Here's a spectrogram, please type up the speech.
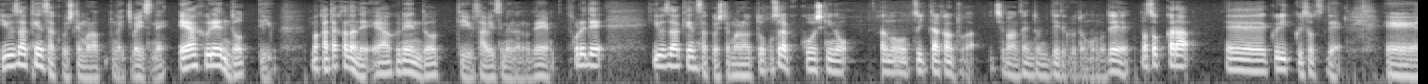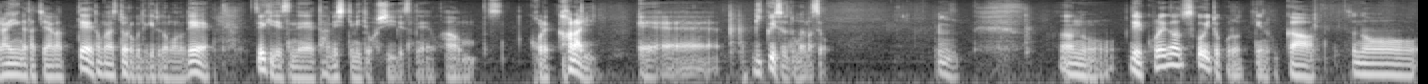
ユーザー検索をしてもらうのが一番いいですね。エアフレンドっていう、まあ、カタカナでエアフレンドっていうサービス名なので、これでユーザー検索してもらうと、おそらく公式のあのツイッターアカウントが一番先頭に出てくると思うので、まあ、そこから、えー、クリック一つで、えー、LINE が立ち上がって友達登録できると思うので、ぜひですね、試してみてほしいですね。あこれかなり、えー、びっくりすると思いますよ。うん。あのでこれがすごいところっていうのがその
